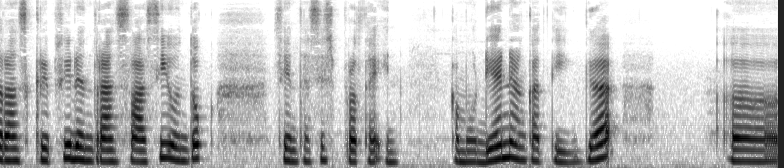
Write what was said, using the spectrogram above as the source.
transkripsi dan translasi untuk sintesis protein. Kemudian yang ketiga uh,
